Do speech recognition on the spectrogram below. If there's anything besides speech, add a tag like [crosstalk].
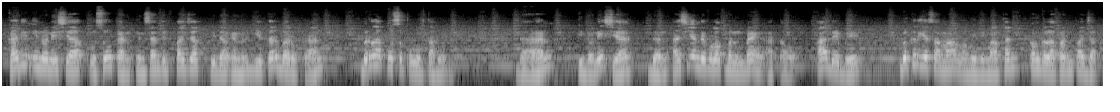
Kadin Indonesia usulkan insentif pajak bidang energi terbarukan berlaku 10 tahun. Dan Indonesia dan Asian Development Bank atau ADB bekerja sama meminimalkan penggelapan pajak.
